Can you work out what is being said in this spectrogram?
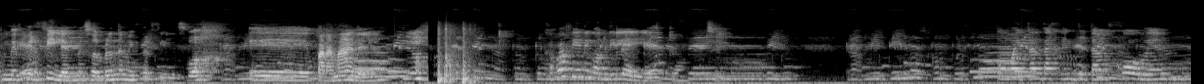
mis perfiles, me sorprenden mis perfiles. Buah, Eh, para mal, ¿eh? Capaz viene con delay esto. Sí. Como hay tanta gente tan joven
